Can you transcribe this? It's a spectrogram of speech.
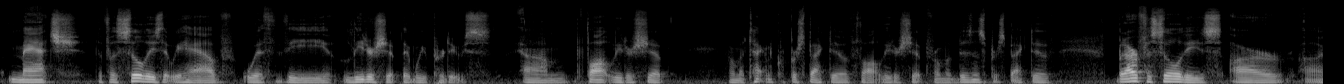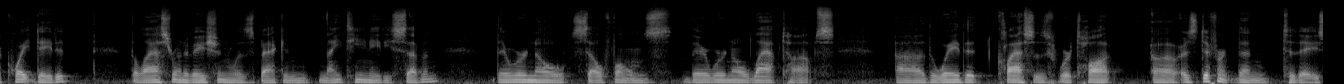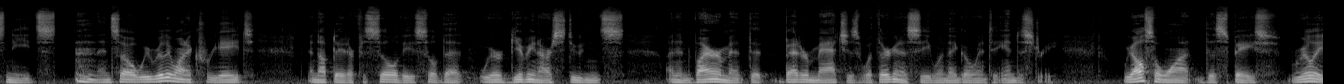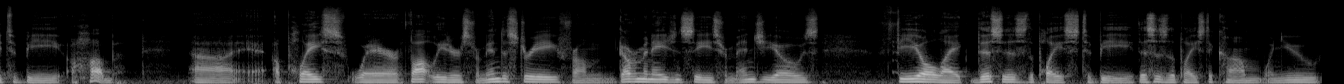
match the facilities that we have with the leadership that we produce. Um, thought leadership from a technical perspective, thought leadership from a business perspective. But our facilities are uh, quite dated. The last renovation was back in 1987. There were no cell phones, there were no laptops. Uh, the way that classes were taught uh, is different than today's needs. and so we really want to create and update our facilities so that we're giving our students an environment that better matches what they're going to see when they go into industry. We also want this space really to be a hub uh, a place where thought leaders from industry, from government agencies, from NGOs feel like this is the place to be, this is the place to come when you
